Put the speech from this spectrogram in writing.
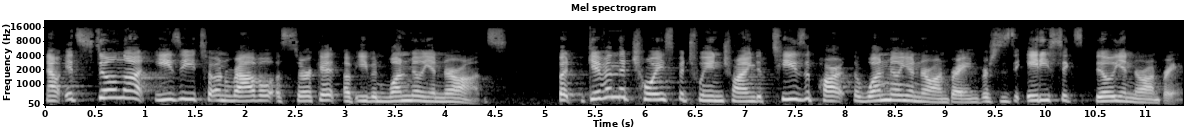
Now, it's still not easy to unravel a circuit of even 1 million neurons. But given the choice between trying to tease apart the 1 million neuron brain versus the 86 billion neuron brain,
